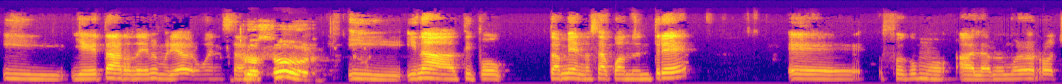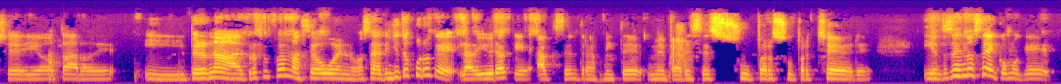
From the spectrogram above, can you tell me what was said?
y llegué tarde, me moría de vergüenza. Profesor. Y, y nada, tipo, también, o sea, cuando entré, eh, fue como, ala, me muero de roche, llego tarde. Y, pero nada, el profe fue demasiado bueno. O sea, yo te juro que la vibra que Axel transmite me parece súper, súper chévere. y entonces, no sé, como que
